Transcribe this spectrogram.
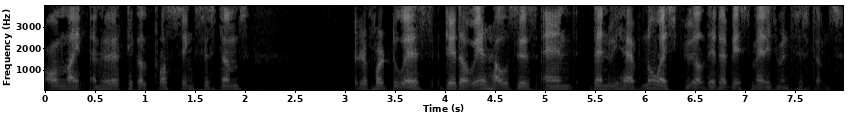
online analytical processing systems referred to as data warehouses and then we have NoSQL database management systems.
